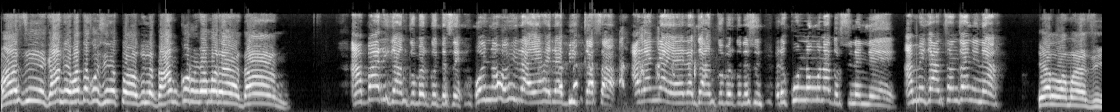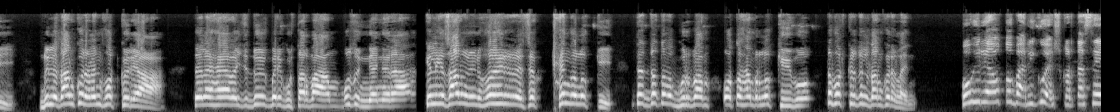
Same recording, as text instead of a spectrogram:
মাঝি গানে ভাতা কইছি না তো তুলে দান করুন আমারে দান। আবারই গান কইবার কইতেছে অন্য হইরা হাইরা চা আর হাইরা গান কইবার কইতেছুন এটা কোন নমুনা ধরছুন নে আমি গান সান জানি না। এল্লা মাঝি দুলে দান করে নেন ফট করিয়া তাহলে হ্যাঁ ওই যে দুই একবারই ঘুরতার বাম বুঝুন না নেরা কেলে জানো নি হইরে রয়েছে ঠেঙ্গ লক্ষ্মী। যত ঘুরবাম অত আমরা লক্ষ্মী হইব। তো ফট করে দিলে দান করে লাইন। ওহিরেও তো বা রিকোয়েস্ট করতেছে।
